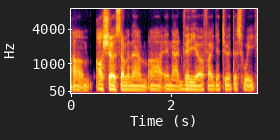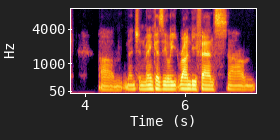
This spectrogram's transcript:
um, I'll show some of them uh, in that video if I get to it this week. Um, mentioned Minkah's elite run defense. Um,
